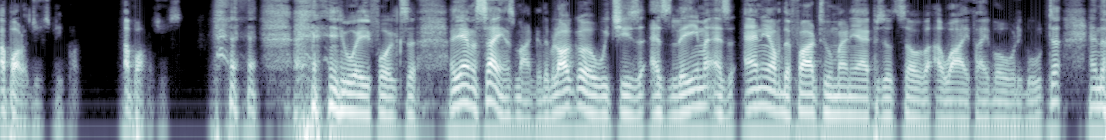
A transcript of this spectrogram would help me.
Apologies, people apologies. anyway, folks, I am a Science Mag, the blog which is as lame as any of the far too many episodes of a Wi-Fi reboot, and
